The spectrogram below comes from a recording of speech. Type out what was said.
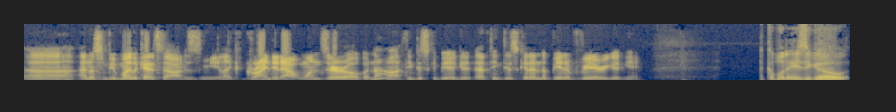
uh, I know some people might look at it and say, "Oh, this is like grind it out 1-0," but no, I think this could be a good. I think this could end up being a very good game. A couple days ago,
